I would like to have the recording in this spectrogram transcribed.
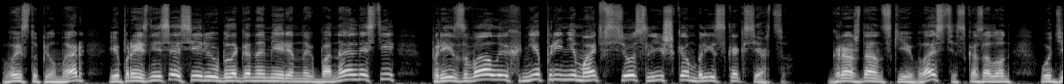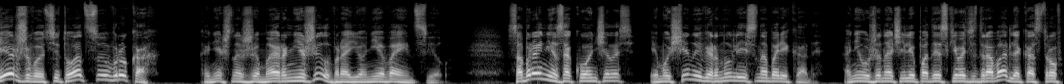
Выступил мэр и, произнеся серию благонамеренных банальностей, призвал их не принимать все слишком близко к сердцу. «Гражданские власти, — сказал он, — удерживают ситуацию в руках. Конечно же, мэр не жил в районе Вейнсвилл. Собрание закончилось, и мужчины вернулись на баррикады. Они уже начали подыскивать дрова для костров,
